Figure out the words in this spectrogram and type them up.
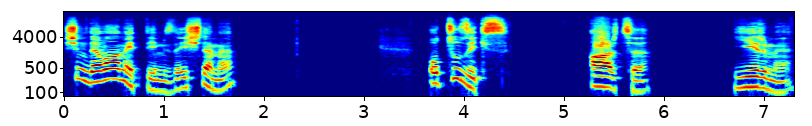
Şimdi devam ettiğimizde işleme 30x artı 20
